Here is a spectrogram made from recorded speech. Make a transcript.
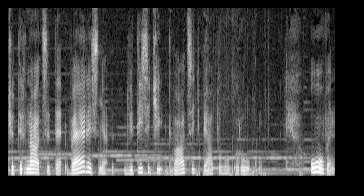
14 вересня 2025 року. Овен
